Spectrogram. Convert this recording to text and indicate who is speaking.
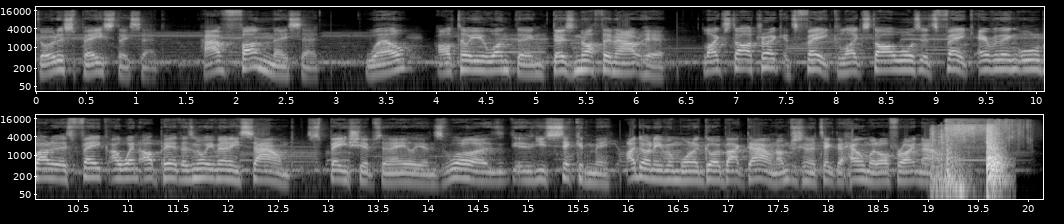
Speaker 1: Go to space, they said. Have fun, they said. Well, I'll tell you one thing there's nothing out here. Like Star Trek, it's fake. Like Star Wars, it's fake. Everything, all about it is fake. I went up here, there's not even any sound. Spaceships and aliens. Whoa, you sickened me. I don't even want to go back down. I'm just gonna take the helmet off right now.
